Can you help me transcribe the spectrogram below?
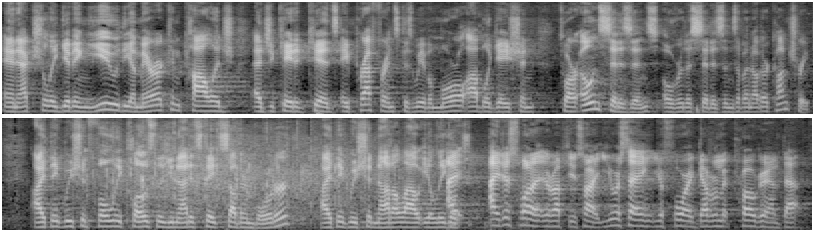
and actually giving you, the American college educated kids, a preference because we have a moral obligation to our own citizens over the citizens of another country. I think we should fully close the United States southern border. I think we should not allow illegal. I, I just want to interrupt you. Sorry, you were saying you're for a government program that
